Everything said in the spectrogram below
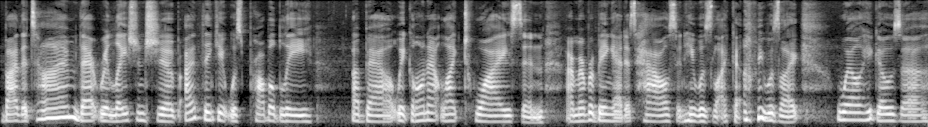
By the time that relationship, I think it was probably about we'd gone out like twice and i remember being at his house and he was like he was like well he goes uh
